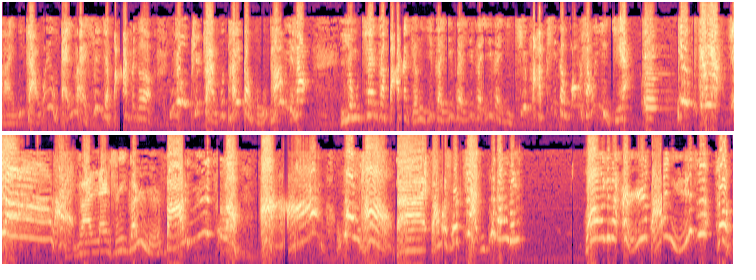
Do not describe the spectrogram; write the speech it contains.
汉，你看我又该卖，随即把这个牛皮战鼓抬到公堂以上，用钳子把这钉一个一个一个一个一起把皮子往上一接。丁香爷，将来原来是一个日大的女子啊！啊，王朝，哎，咱们说战鼓当中。光一位二八女子，怎么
